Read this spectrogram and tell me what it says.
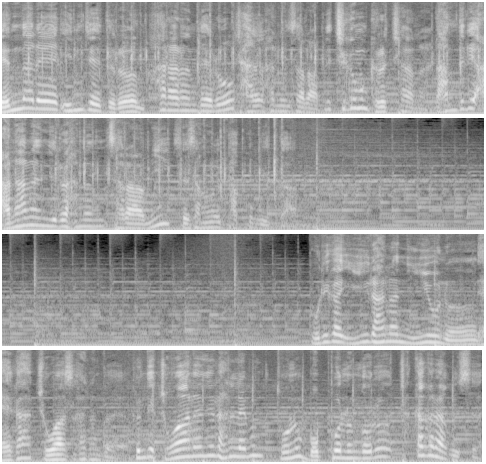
옛날에 인재들은 하라는 대로 잘 하는 사람. 근데 지금은 그렇지 않아요. 남들이 안 하는 일을 하는 사람이 세상을 바꾸고 있다. 우리가 일하는 이유는 내가 좋아서 하는 거예요. 그런데 좋아하는 일을 하려면 돈을 못 버는 거로 착각을 하고 있어요.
